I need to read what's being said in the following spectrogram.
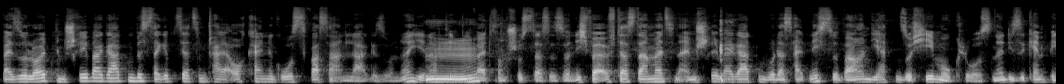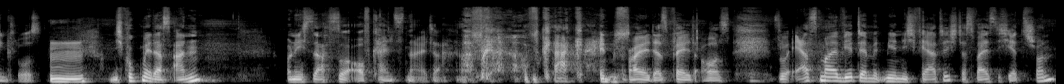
bei so Leuten im Schrebergarten bist, da gibt's ja zum Teil auch keine große Wasseranlage, so, ne? Je nachdem, wie weit vom Schuss das ist. Und ich war öfters damals in einem Schrebergarten, wo das halt nicht so war und die hatten so Chemoklos, ne? Diese Campingklos. Und ich guck mir das an und ich sag so, auf keinsten, Alter. Auf, auf gar keinen Fall, das fällt aus. So, erstmal wird der mit mir nicht fertig, das weiß ich jetzt schon.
